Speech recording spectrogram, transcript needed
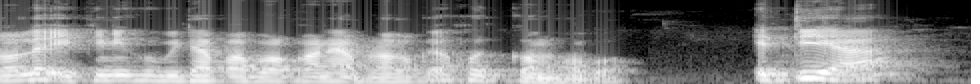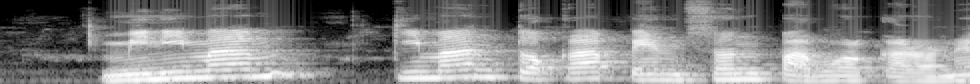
ল'লে এইখিনি সুবিধা পাবৰ কাৰণে আপোনালোকে সক্ষম হ'ব। এতিয়া মিনিমাম কিমান টকা পেঞ্চন পাবৰ কাৰণে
